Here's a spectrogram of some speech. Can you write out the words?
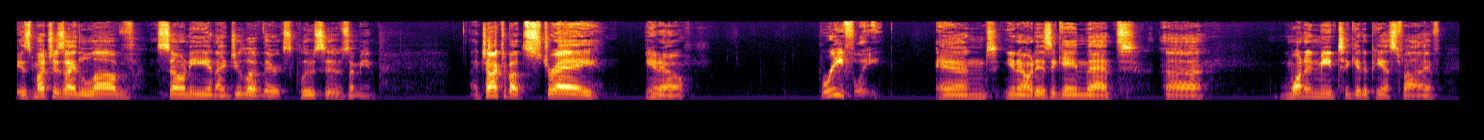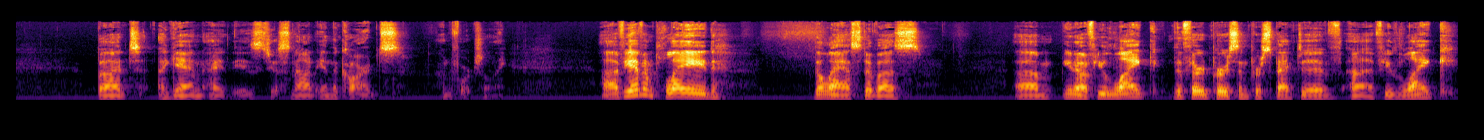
as much as I love Sony and I do love their exclusives. I mean, I talked about Stray, you know, briefly, and you know, it is a game that uh, wanted me to get a PS5 but again, it is just not in the cards, unfortunately. Uh, if you haven't played The Last of Us, um, you know, if you like the third person perspective, uh, if you like,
